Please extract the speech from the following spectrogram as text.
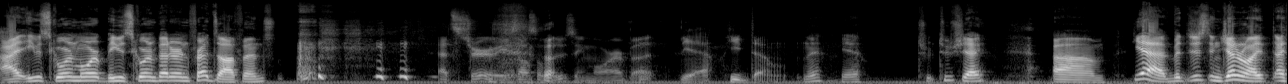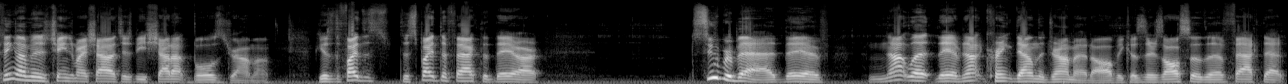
I he was scoring more. He was scoring better in Fred's offense. That's true. He's also losing more, but Yeah, he don't. Yeah, yeah. Touche. Um, yeah, but just in general, I, I think I'm going to change my shout out to just be shout out Bulls drama because despite despite the fact that they are super bad, they have not let they have not cranked down the drama at all because there's also the fact that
